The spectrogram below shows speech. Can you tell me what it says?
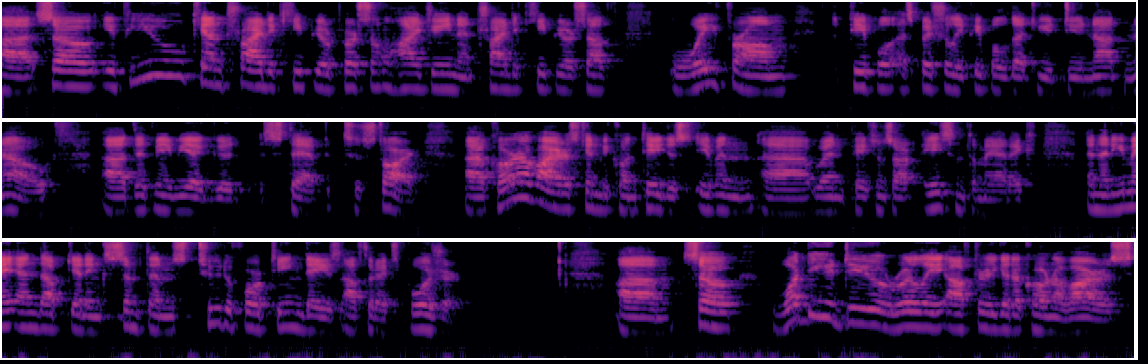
Uh, so if you can try to keep your personal hygiene and try to keep yourself away from people, especially people that you do not know, uh, that may be a good step to start. Uh, coronavirus can be contagious even uh, when patients are asymptomatic, and then you may end up getting symptoms 2 to 14 days after exposure. Um, so what do you do really after you get a coronavirus?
